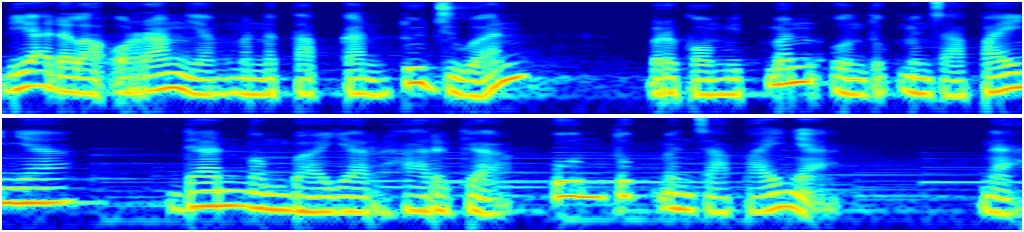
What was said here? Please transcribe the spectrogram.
Dia adalah orang yang menetapkan tujuan, berkomitmen untuk mencapainya, dan membayar harga untuk mencapainya. Nah,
